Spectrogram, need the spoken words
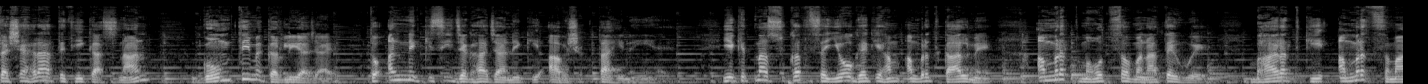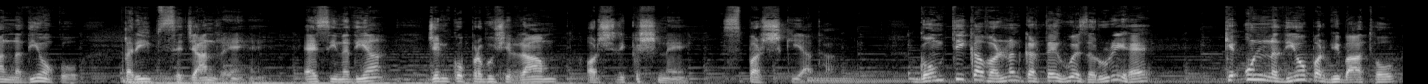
दशहरा तिथि का स्नान गोमती में कर लिया जाए तो अन्य किसी जगह जाने की आवश्यकता ही नहीं है। ये कितना सुखद संयोग है कि हम अमृत काल में अमृत महोत्सव मनाते हुए भारत की अमृत समान नदियों को करीब से जान रहे हैं। ऐसी नदियाँ जिनको प्रभु श्री राम और श्री कृष्ण ने स्पर्श किया था। गोमती का वर्णन करते हुए ज़रूरी है कि उन नदियों पर भी बात हो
